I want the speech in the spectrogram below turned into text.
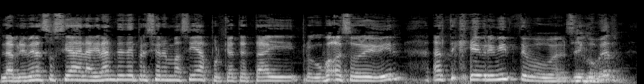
La primera sociedad de las grandes depresiones masivas, porque antes estáis preocupado de sobrevivir antes que deprimirte, weón. De comer.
